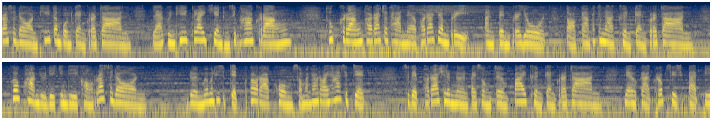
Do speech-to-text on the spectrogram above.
ราษฎรที่ตำบลแก่งกระจาน และพื้นที่ใกล้เคียงถึง 15 ครั้ง ทุกครั้งพระราชทานแนวพระราชดำริ อันเป็นประโยชน์ ต่อการพัฒนาเขื่อนแก่งกระจาน เพื่อความอยู่ดีกินดีของราษฎร โดยเมื่อวันที่ 17มกราคม 2557 เสด็จพระราชดำเนินไปทรงเจิมป้ายเขื่อนแก่งกระจาน ในโอกาสครบ 48 ปี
